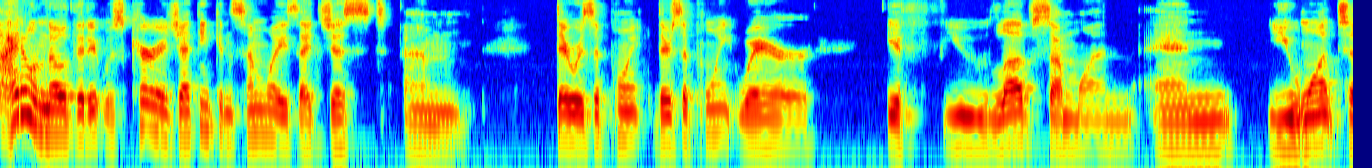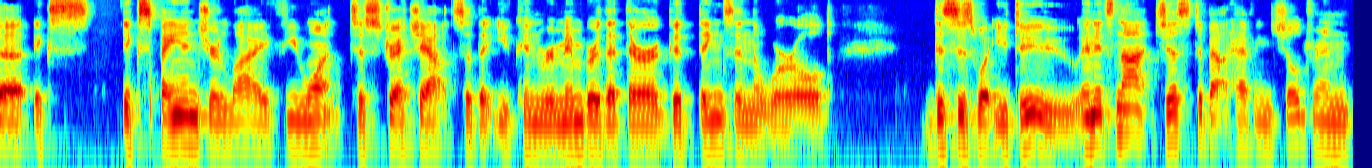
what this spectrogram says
I don't know that it was courage. I think in some ways I just um, there was a point there's a point where if you love someone and you want to ex- expand your life you want to stretch out so that you can remember that there are good things in the world this is what you do. And it's not just about having children.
